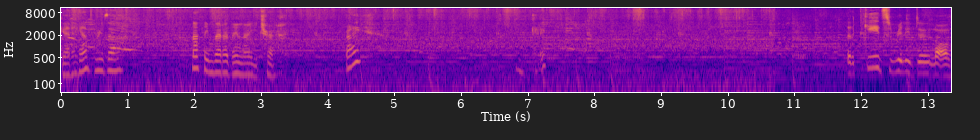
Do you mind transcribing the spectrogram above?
getting a breather nothing better than nature, right? Okay. The kids really do love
